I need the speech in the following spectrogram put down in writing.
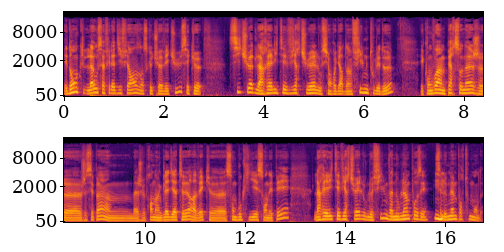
Et donc, là où ça fait la différence dans ce que tu as vécu, c'est que si tu as de la réalité virtuelle ou si on regarde un film tous les deux, et qu'on voit un personnage, euh, je sais pas, bah, je vais prendre un gladiateur avec euh, son bouclier et son épée, la réalité virtuelle ou le film va nous l'imposer. C'est mhm. le même pour tout le monde.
